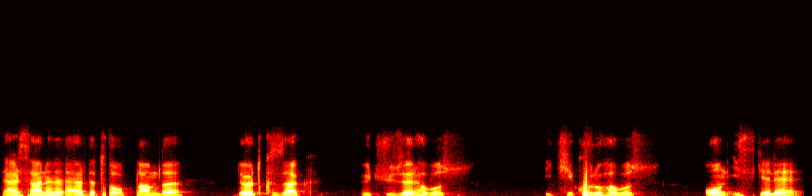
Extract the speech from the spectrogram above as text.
Tersanelerde toplamda 4 kızak, 3 yüzer havuz, 2 kuru havuz, 10 iskele,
